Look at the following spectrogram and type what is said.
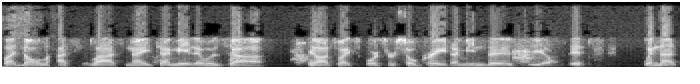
but no, last last night, I mean, it was uh, you know that's why sports are so great. I mean, the you know it's when that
